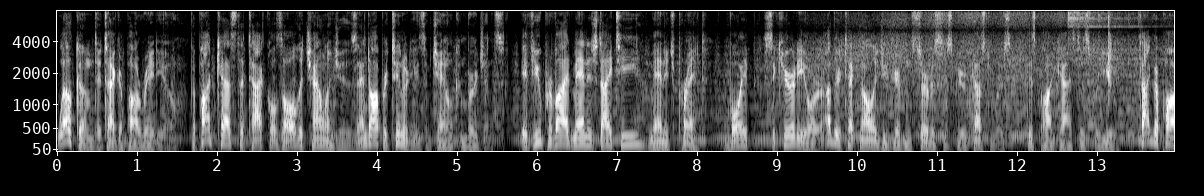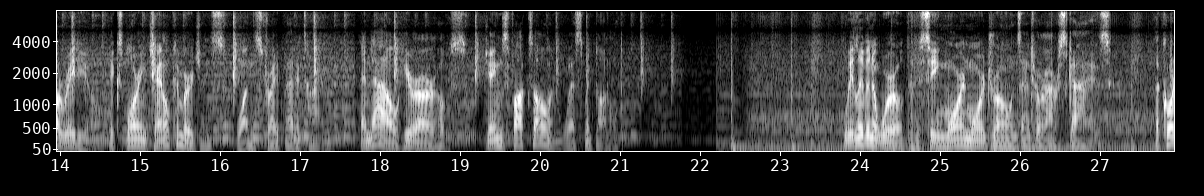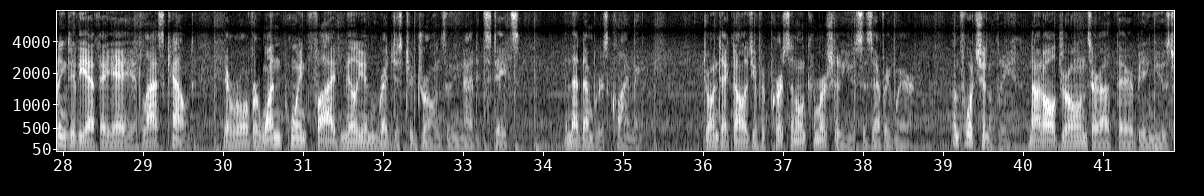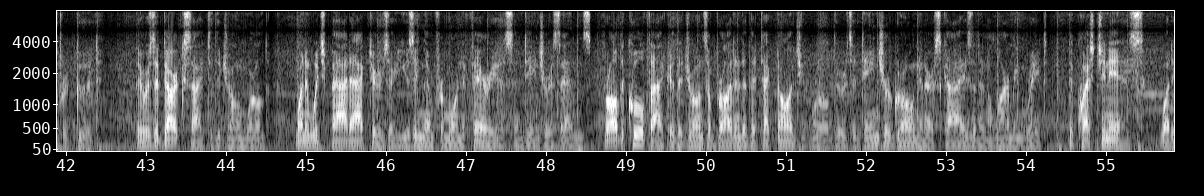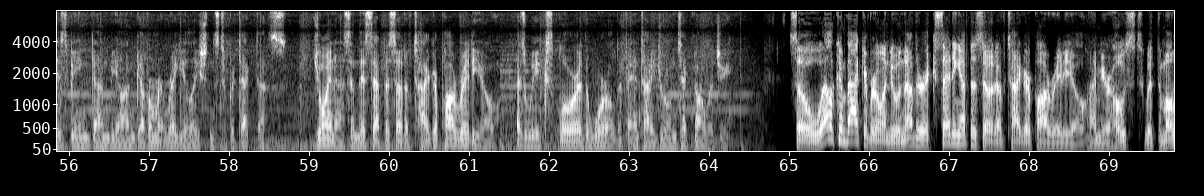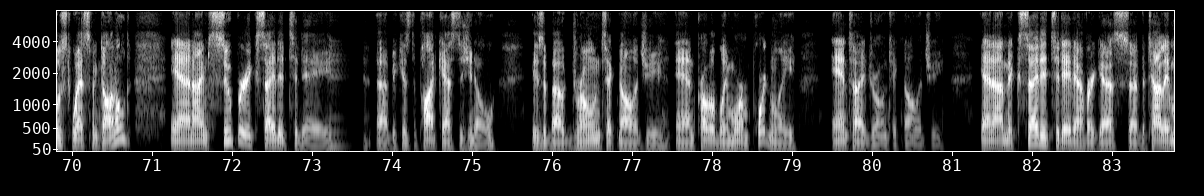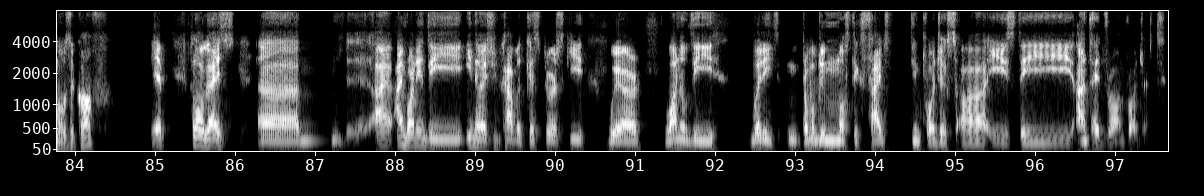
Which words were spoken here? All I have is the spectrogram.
Welcome to Tigerpaw Radio, the podcast that tackles all the challenges and opportunities of channel convergence. If you provide managed IT, managed print, VoIP, security, or other technology driven services for your customers, this podcast is for you. Tigerpaw Radio, exploring channel convergence one stripe at a time. And now, here are our hosts, James Foxall and Wes McDonald. We live in a world that is seeing more and more drones enter our skies. According to the FAA, at last count, there were over 1.5 million registered drones in the United States, and that number is climbing. Drone technology for personal and commercial use is everywhere. Unfortunately, not all drones are out there being used for good. There is a dark side to the drone world, one in which bad actors are using them for more nefarious and dangerous ends. For all the cool factor that drones have brought into the technology world, there is a danger growing in our skies at an alarming rate. The question is, what is being done beyond government regulations to protect us? Join us in this episode of Tigerpaw Radio as we explore the world of anti drone technology. So, welcome back, everyone, to another exciting episode of Tigerpaw Radio. I'm your host with the most, Wes McDonald, and I'm super excited today uh, because the podcast, as you know, is about drone technology and probably more importantly, anti drone technology. And I'm excited today to have our guest, uh, Vitaly Mozikov. Yep. Hello, guys. Um, I, am running the Innovation Hub at Kaspersky, where one of the very probably most exciting projects uh, is the anti-drone project.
